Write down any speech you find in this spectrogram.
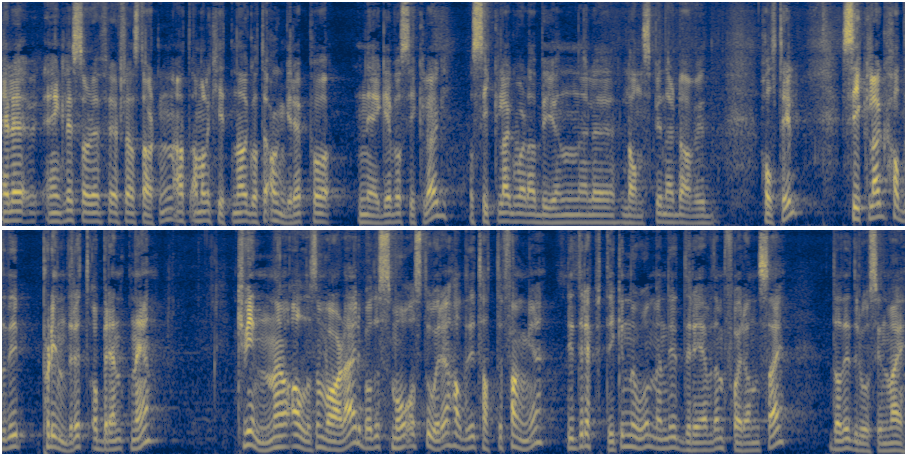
Eller egentlig står det fra starten at amalekittene hadde gått til angrep på Negev og Siklag. Og Siklag var da byen, eller landsbyen der David holdt til. Siklag hadde de plyndret og brent ned. Kvinnene og alle som var der, både små og store, hadde de tatt til fange. De drepte ikke noen, men de drev dem foran seg da de dro sin vei.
